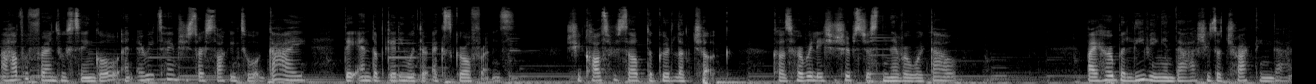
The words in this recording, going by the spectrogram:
I have a friend who's single, and every time she starts talking to a guy, they end up getting with their ex girlfriends. She calls herself the good luck Chuck, because her relationships just never work out. By her believing in that, she's attracting that.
